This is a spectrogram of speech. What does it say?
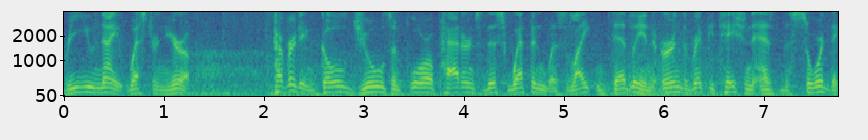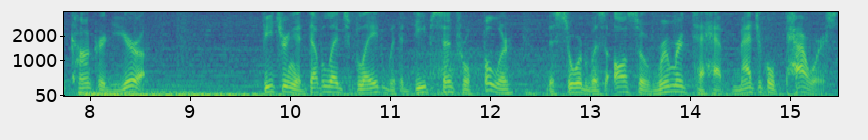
reunite Western Europe. Covered in gold, jewels, and floral patterns, this weapon was light and deadly and earned the reputation as the sword that conquered Europe. Featuring a double-edged blade with a deep central fuller, the sword was also rumored to have magical powers,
